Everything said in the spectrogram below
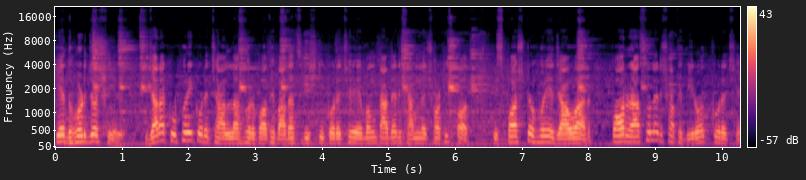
কে ধৈর্যশীল, যারা কুফরি করেছে আল্লাহর পথে বাধা সৃষ্টি করেছে এবং তাদের সামনে সঠিক পথ স্পষ্ট হয়ে যাওয়ার পর রাসূলের সাথে বিরোধ করেছে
